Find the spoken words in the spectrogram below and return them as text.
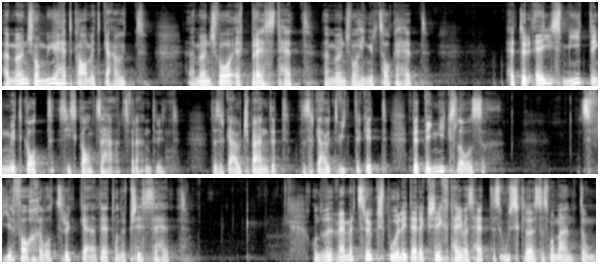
Ein Mensch, der Mühe hatte mit Geld, ein Mensch, der erpresst hat, ein Mensch, der hinterzogen hat, hat durch ein Meeting mit Gott sein ganzes Herz verändert dass er Geld spendet, dass er Geld weitergibt, bedingungslos. Das Vierfache, zurückgeben, dort, wo er beschissen hat. Und wenn wir zurückspulen in dieser Geschichte, hey, was hat das ausgelöst, das Momentum?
